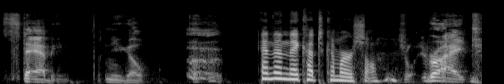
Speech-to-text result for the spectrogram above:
stab him. And you go, And then they cut to commercial, right.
